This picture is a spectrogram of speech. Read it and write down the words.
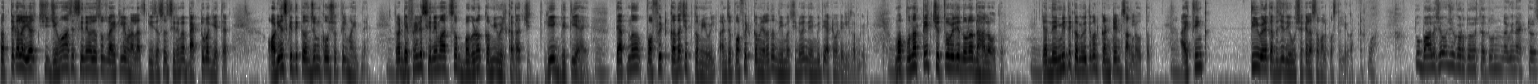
प्रत्येकाला यश जेव्हा असे सिनेमा जसं राईटली म्हणालास की जसं सिनेमा बॅक टू बॅक येत आहेत ऑडियन्स किती कन्झ्युम करू शकतील माहीत नाही. तर डेफिनेटली सिनेमाचं बघणं कमी होईल कदाचित. ही एक भीती आहे. त्यातनं प्रॉफिट कदाचित कमी होईल आणि जर प्रॉफिट कमी झालं तर निम सिनेमा निर्मिती ऑटोमॅटिकली कमी होईल. मग पुन्हा तेच चित्व म्हणजे दोन हजार दहाला होतं. ज्या निर्मिती कमी होती पण कंटेंट चांगलं होतं. आय थिंक ती वेळ कदाचित येऊ शकेल असं मला पर्सनली वाटतं. तू बालशिवाजी करतोयस त्यातून नवीन ऍक्टर्स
